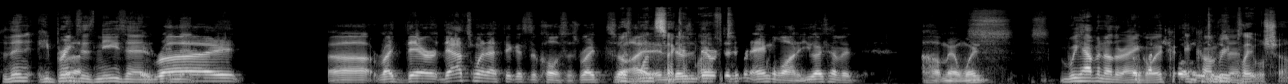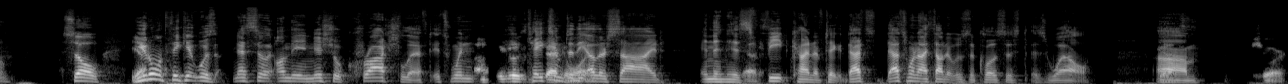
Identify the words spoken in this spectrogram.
So then he brings Right. his knees in. and then- right. Uh, right there. That's when I think it's the closest, right? So I, one there's, there's a different angle on it. You guys have it. Oh man, when S- s- we have another angle. It, it the comes in. replay will show. So Yeah. you don't think it was necessarily on the initial crotch lift? It's when I it he was the takes him to second the other side, and then his Yes. feet kind of take. That's that's when I thought it was the closest as well. Yes. Um, sure.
